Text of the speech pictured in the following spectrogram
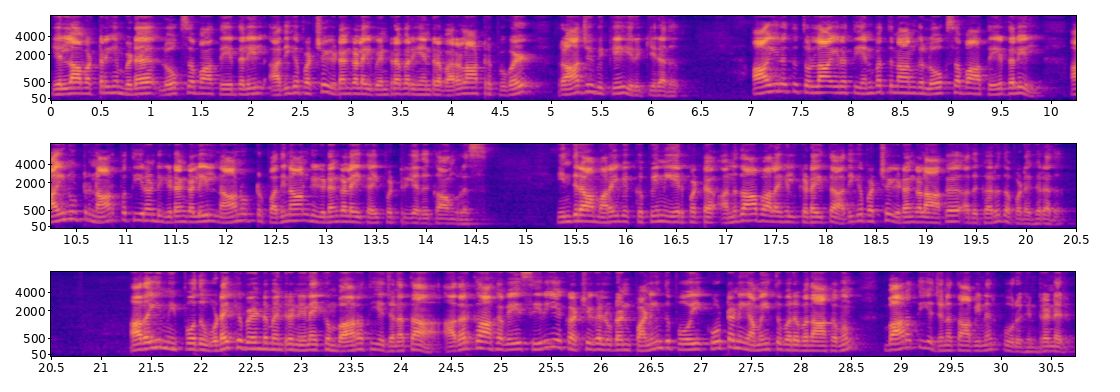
எல்லாவற்றையும் விட லோக்சபா தேர்தலில் அதிகபட்ச இடங்களை வென்றவர் என்ற வரலாற்று புகழ் ராஜீவுக்கே இருக்கிறது. ஆயிரத்து தொள்ளாயிரத்து எண்பத்து நான்கு லோக்சபா தேர்தலில் ஐநூற்று நாற்பத்தி இரண்டு இடங்களில் நானூற்று பதினான்கு இடங்களை கைப்பற்றியது காங்கிரஸ். இந்திரா மறைவுக்கு பின் ஏற்பட்ட அனுதாப அலையில் கிடைத்த அதிகபட்ச இடங்களாக அது கருதப்படுகிறது. அதையும் இப்போது உடைக்க வேண்டும் என்று நினைக்கும் பாரதிய ஜனதா அதற்காகவே சிறிய கட்சிகளுடன் பணிந்து போய் கூட்டணி அமைத்து வருவதாகவும் பாரதிய ஜனதாவினர் கூறுகின்றனர்.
